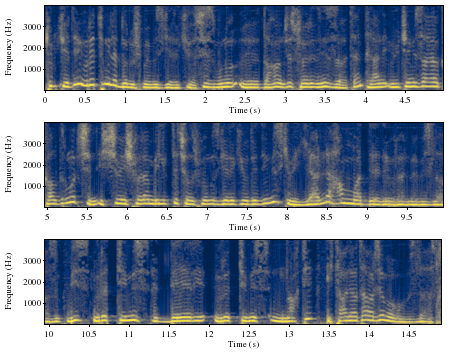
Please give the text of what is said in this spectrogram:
Türkiye'de üretim ile dönüşmemiz gerekiyor. Siz bunu e, daha önce söylediniz zaten. Yani ülkemizi ayağa kaldırmak için işçi ve işveren birlikte çalışmamız gerekiyor dediğimiz gibi yerli ham maddeye de yönelmemiz lazım. Biz ürettiğimiz e, değeri, ürettiğimiz nakdi ithalata harcamamamız lazım.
